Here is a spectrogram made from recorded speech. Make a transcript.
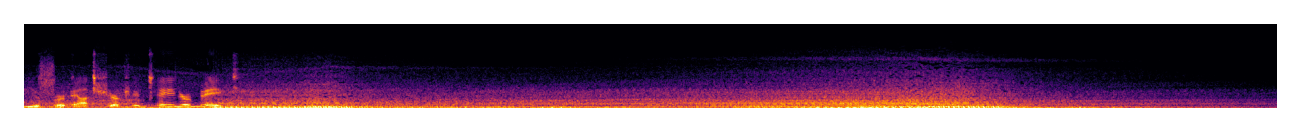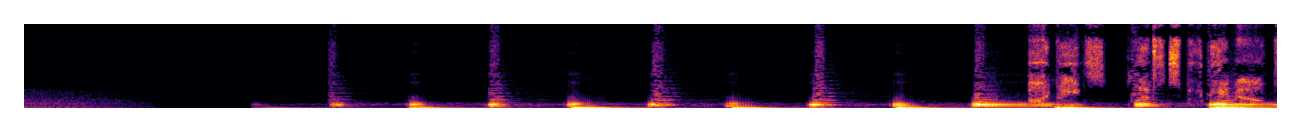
You forgot your container mate. Spook him out.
